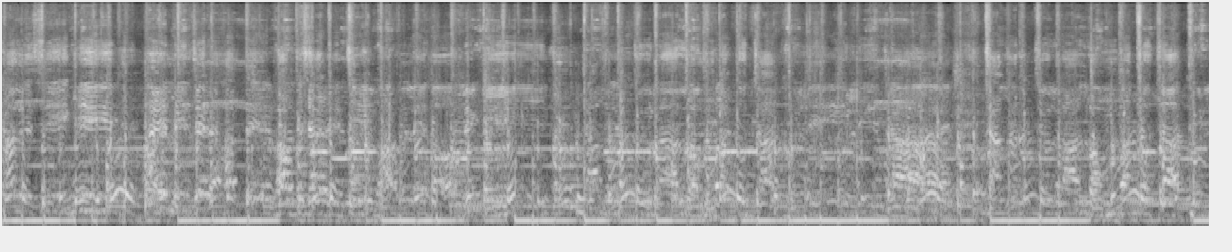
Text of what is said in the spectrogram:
ঢালেছি ঘি। খুলি খুলি যায় চালার চুলা লম্বা চোচা খুলি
